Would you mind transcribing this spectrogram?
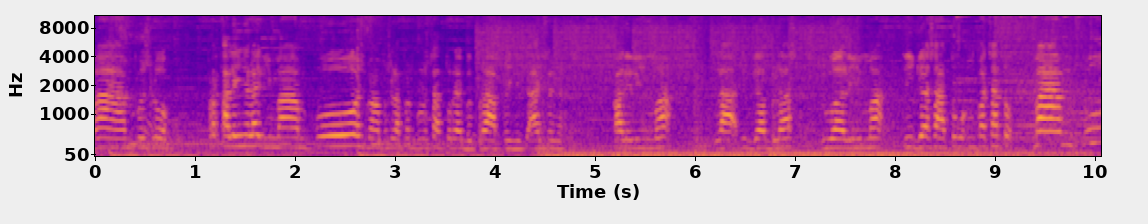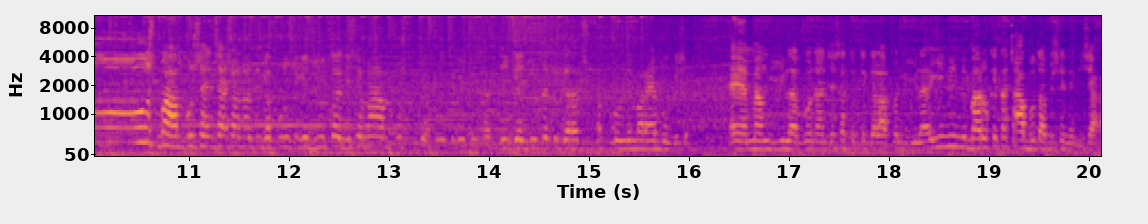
Mampus lo. Perkalinya lagi mampus. Mampus 81 ribu. Berapa ini hasilnya kali 5 lah 13 25 31 41 mampus mampus sensasional 33 juta guys ya mampus. 33 juta 3 juta 345 ribu guys ya. emang gila bonanza 138 gila. Ini nih baru kita cabut habis ini guys ya.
